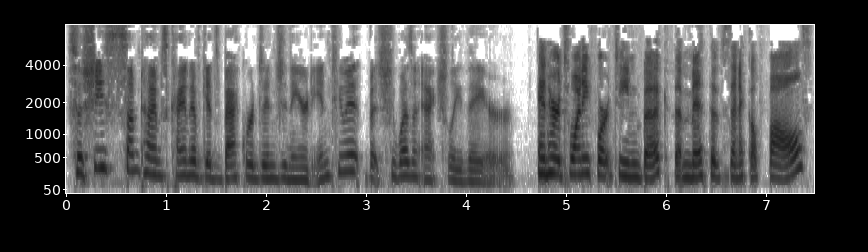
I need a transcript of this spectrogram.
So she sometimes kind of gets backwards engineered into it, but she wasn't actually there. In her 2014 book, The Myth of Seneca Falls,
